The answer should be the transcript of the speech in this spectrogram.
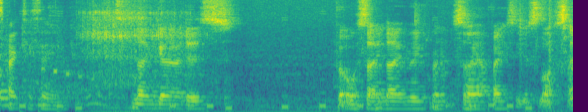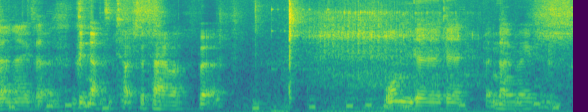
Spoke too soon. No girders, but also no movement, so I basically just lost that. Turnover. Didn't have to touch the tower, but One girder. but no movement.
